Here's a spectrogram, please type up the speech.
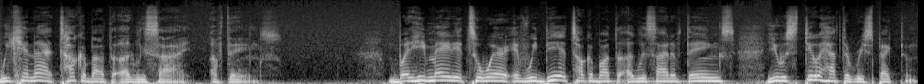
We cannot talk about the ugly side of things. But he made it to where if we did talk about the ugly side of things, you would still have to respect him.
